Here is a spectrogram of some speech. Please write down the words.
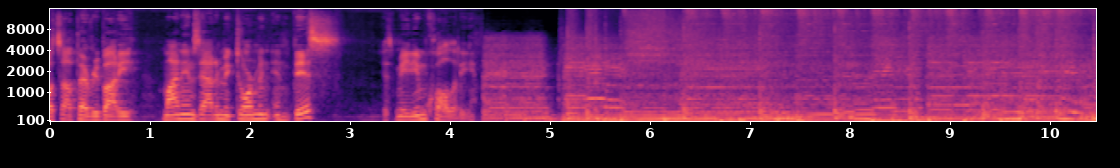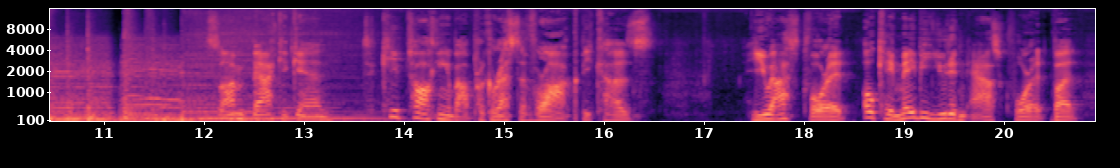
What's up, everybody? My name is Adam McDorman, and this is Medium Quality. So I'm back again to keep talking about progressive rock because you asked for it. Okay, maybe you didn't ask for it, but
